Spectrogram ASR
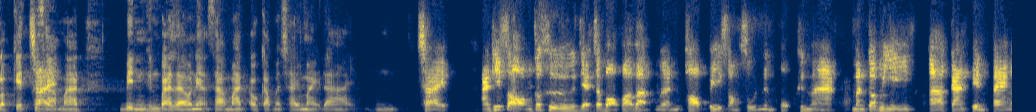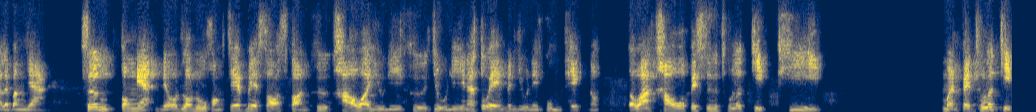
rocket ที่สามารถ บินขึ้นไปแล้วเนี่ยสามารถเอากลับมาใช้ใหม่ได้อืใช่ อันที่สองก็คืออยากจะบอกว่าแบบเหมือนพอปี 2016 ขึ้นมา มันก็มีการเปลี่ยนแปลงอะไรบางอย่าง ซึ่งตรงเนี้ยเดี๋ยวเราดูของเจฟเบซอสก่อนคือเขาอะอยู่ดีคืออยู่ดีนะตัวเองเป็นอยู่ในกลุ่มเทคเนาะแต่ว่าเขาไปซื้อธุรกิจที่ เหมือนเป็นธุรกิจ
